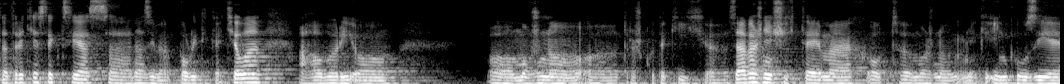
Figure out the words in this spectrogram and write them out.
tá tretia sekcia sa nazýva Politika tela a hovorí o, o možno e, trošku takých e, závažnejších témach, od možno nejakej inklúzie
